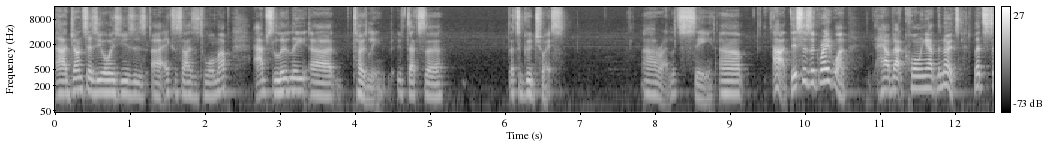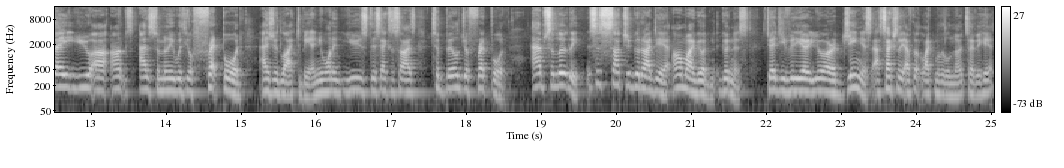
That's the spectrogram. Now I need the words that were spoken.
Uh, John says he always uses uh, exercises to warm up. Absolutely, uh, totally. If that's a that's a good choice. All right, let's see. Uh, ah, this is a great one. How about calling out the notes? Let's say you aren't as familiar with your fretboard as you'd like to be, and you want to use this exercise to build your fretboard. Absolutely, this is such a good idea. Oh my good, goodness, JG Video, you are a genius. That's actually, I've got like my little notes over here.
